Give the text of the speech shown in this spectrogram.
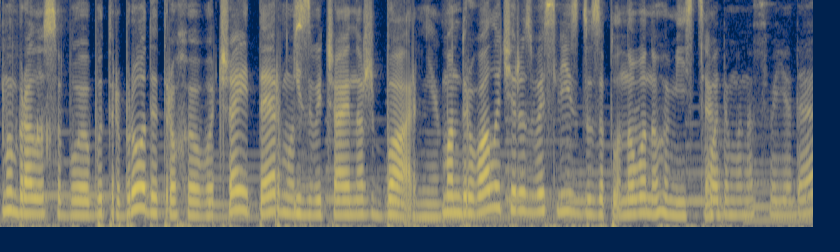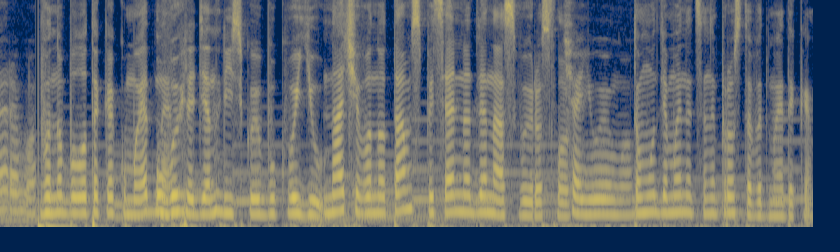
Ми брали з собою бутерброди, трохи овочей, термос і, звичайно ж, барні. Мандрували через весь ліс до запланованого місця. Ходимо на своє дерево. Воно було таке кумедне у вигляді англійської букви Ю, наче воно там спеціально для нас виросло. Чаюємо. Тому для мене це не просто ведмедики.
